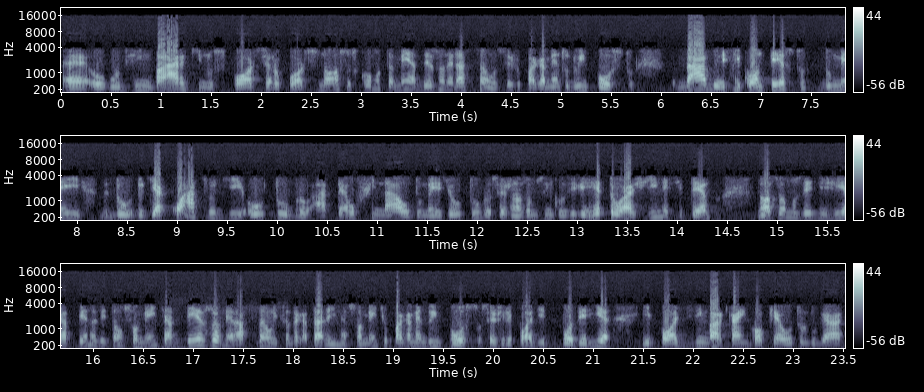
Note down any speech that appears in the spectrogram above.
é, o, o, desembarque nos portos e aeroportos nossos, como também a desoneração, ou seja, o pagamento do imposto. Dado esse contexto, do mês, do, do, dia 4 de outubro até o final do mês de outubro, ou seja, nós vamos inclusive retroagir nesse tempo, nós vamos exigir apenas então somente a desoneração em Santa Catarina, somente o pagamento do imposto, ou seja, ele pode, poderia e pode desembarcar em qualquer outro lugar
